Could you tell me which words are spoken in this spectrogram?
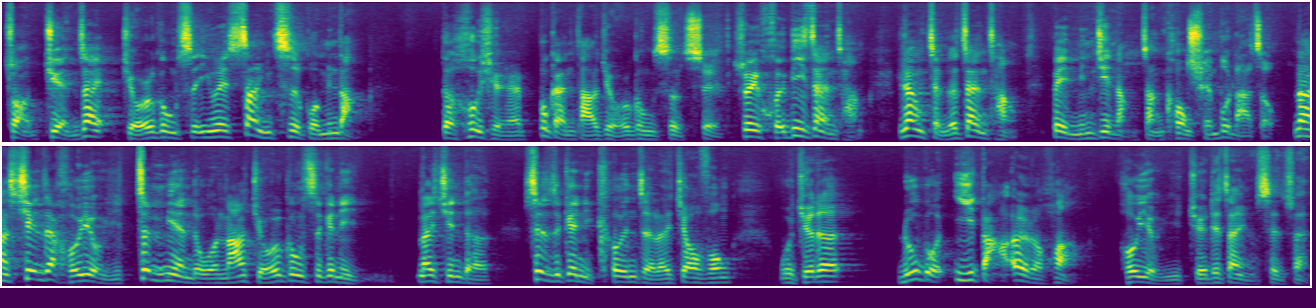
转卷在九二共识，因为上一次国民党的候选人不敢打九二共识，是，所以回避战场，让整个战场被民进党掌控，全部拿走。那现在侯友谊正面的，我拿九二共识跟你赖清德，甚至跟你柯文哲来交锋，我觉得如果一打二的话，侯友谊绝对占有胜算，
